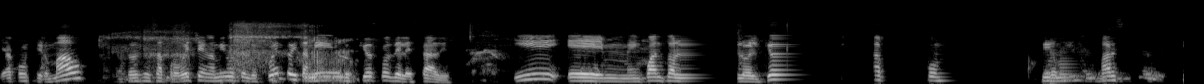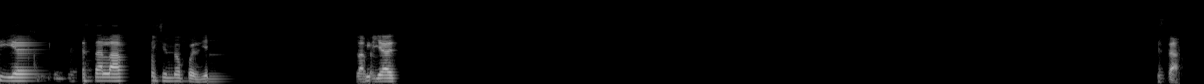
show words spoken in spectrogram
ya confirmado. Entonces aprovechen amigos el descuento y también los kioscos del estadio. Y eh, en cuanto a lo del kiosco, si ya está la, si no, pues ya, ya está.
